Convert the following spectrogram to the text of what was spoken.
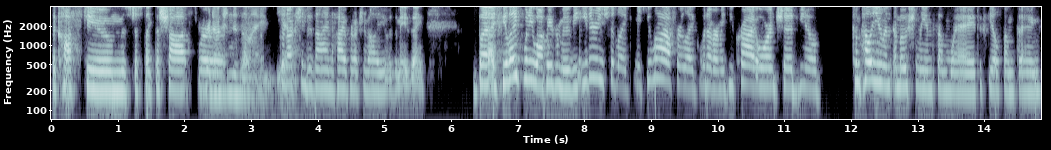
the costumes, just like the shots were production design. Like, yeah. Production design, high production value was amazing. But I feel like when you walk away from a movie, either you should like make you laugh or like whatever, make you cry, or it should, you know, compel you emotionally in some way to feel something,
